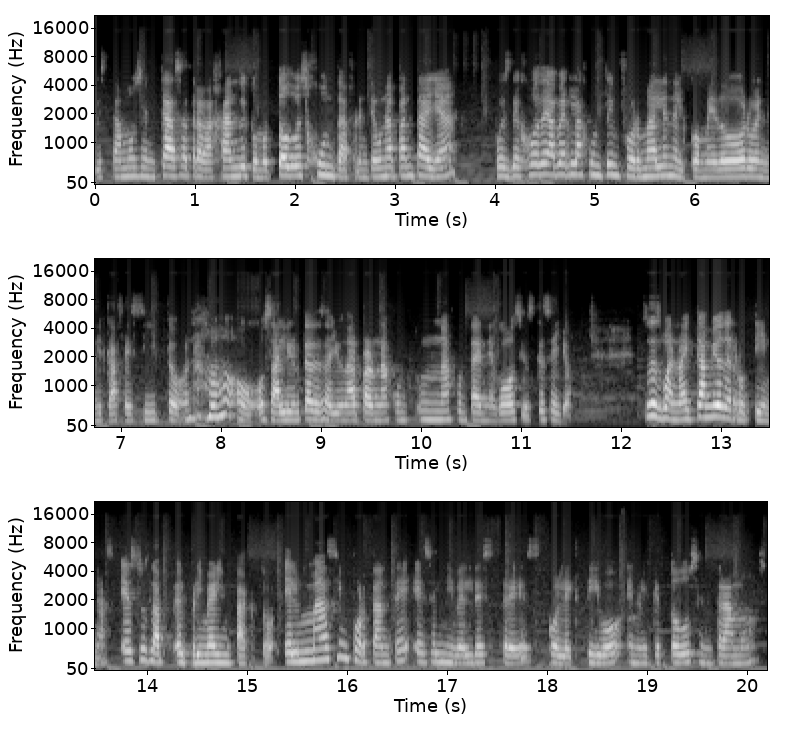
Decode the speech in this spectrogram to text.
estamos en casa trabajando y como todo es junta frente a una pantalla, pues dejó de haber la junta informal en el comedor o en el cafecito, ¿no? O, salirte a desayunar para una, una, junta de negocios, qué sé yo. Entonces, bueno, hay cambio de rutinas. Eso es el primer impacto. El más importante es el nivel de estrés colectivo en el que todos entramos.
